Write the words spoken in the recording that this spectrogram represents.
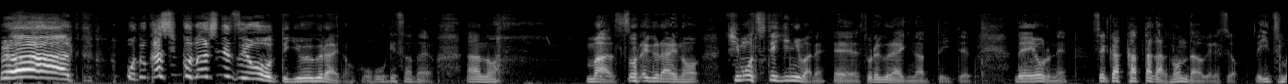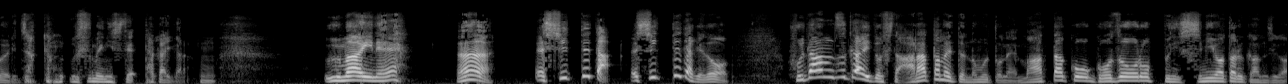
うわー脅かしっこなしですよって言うぐらいの、大げさだよ。あの、まあ、それぐらいの、気持ち的にはね、えー、それぐらいになっていて。で、夜ね、せっかく買ったから飲んだわけですよ。で、いつもより若干薄めにして、高いから。うん。うまいね。うん。え、知ってた。知ってたけど、普段使いとして改めて飲むとね、またこう、五臓六腑に染み渡る感じが。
